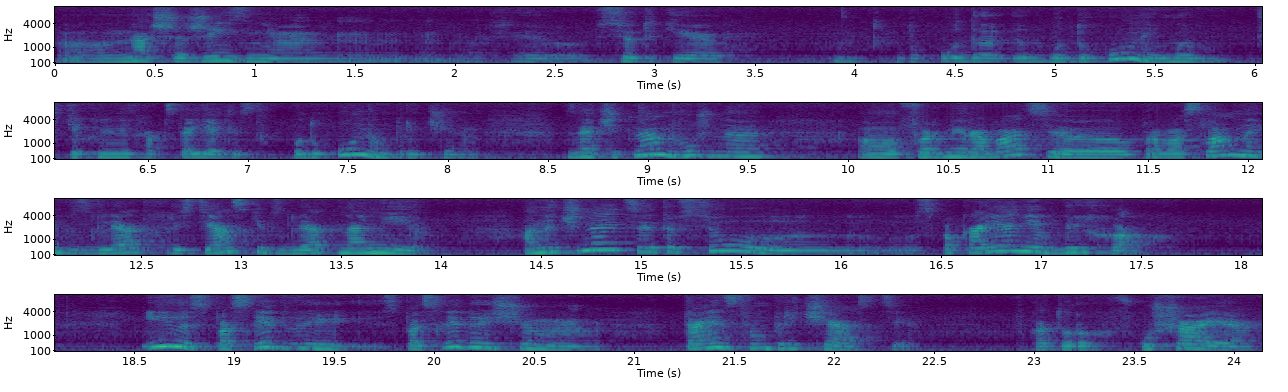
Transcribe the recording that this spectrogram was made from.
наша жизнь все-таки духовный, мы в тех или иных обстоятельствах по духовным причинам, значит, нам нужно э, формировать э, православный взгляд, христианский взгляд на мир. А начинается это все э, с покаяния в грехах и с последующим таинством причастия, в которых, вкушая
